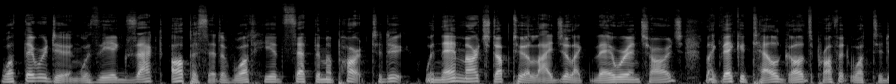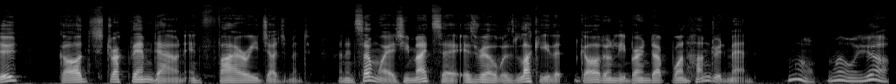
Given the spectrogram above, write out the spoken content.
What they were doing was the exact opposite of what he had set them apart to do. When they marched up to Elijah like they were in charge, like they could tell God's prophet what to do, God struck them down in fiery judgment. And in some ways, you might say Israel was lucky that God only burned up 100 men. Oh, well, yeah.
